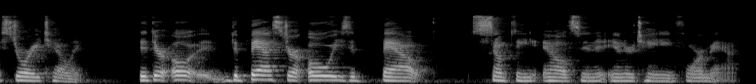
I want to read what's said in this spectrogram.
storytelling. That they're the best are always about something else in an entertaining format.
